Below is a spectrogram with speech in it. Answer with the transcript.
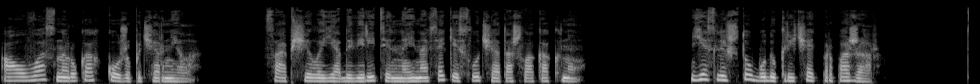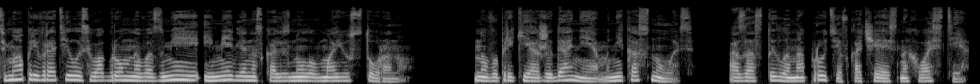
А у вас на руках кожа почернела. — сообщила я доверительно и на всякий случай отошла к окну. «Если что, буду кричать про пожар». Тьма превратилась в огромного змея и медленно скользнула в мою сторону. Но, вопреки ожиданиям, не коснулась, а застыла напротив, качаясь на хвосте.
